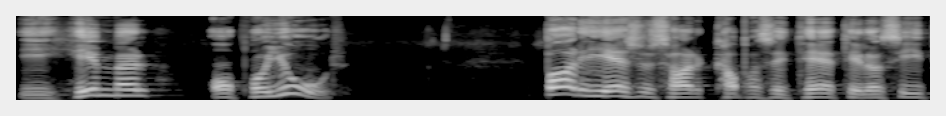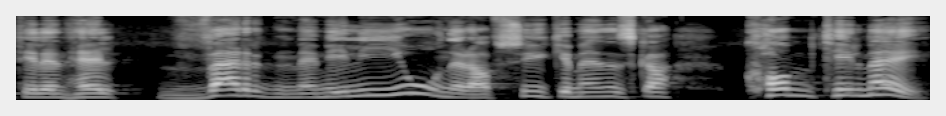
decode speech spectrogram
i himmel og på jord'. Bare Jesus har kapasitet til å si til en hel verden med millioner av syke mennesker, 'Kom til meg'.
